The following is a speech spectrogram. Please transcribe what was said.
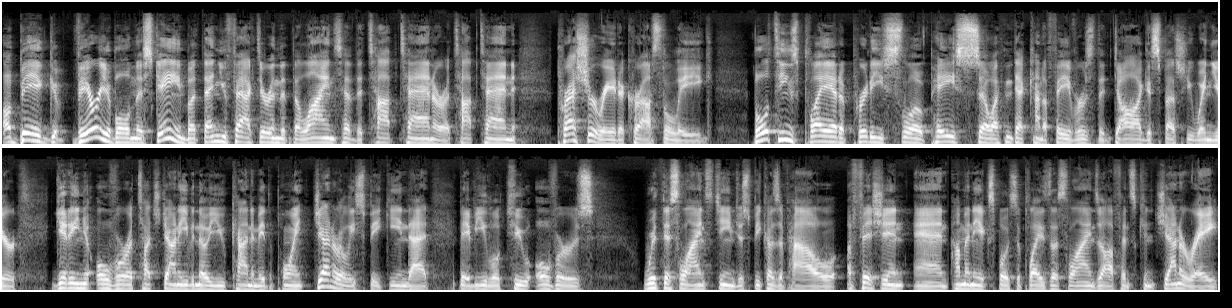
a big variable in this game, but then you factor in that the Lions have the top 10 or a top 10 pressure rate across the league. Both teams play at a pretty slow pace, so I think that kind of favors the dog, especially when you're getting over a touchdown, even though you kind of made the point, generally speaking, that maybe you look to overs with this Lions team just because of how efficient and how many explosive plays this Lions offense can generate.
